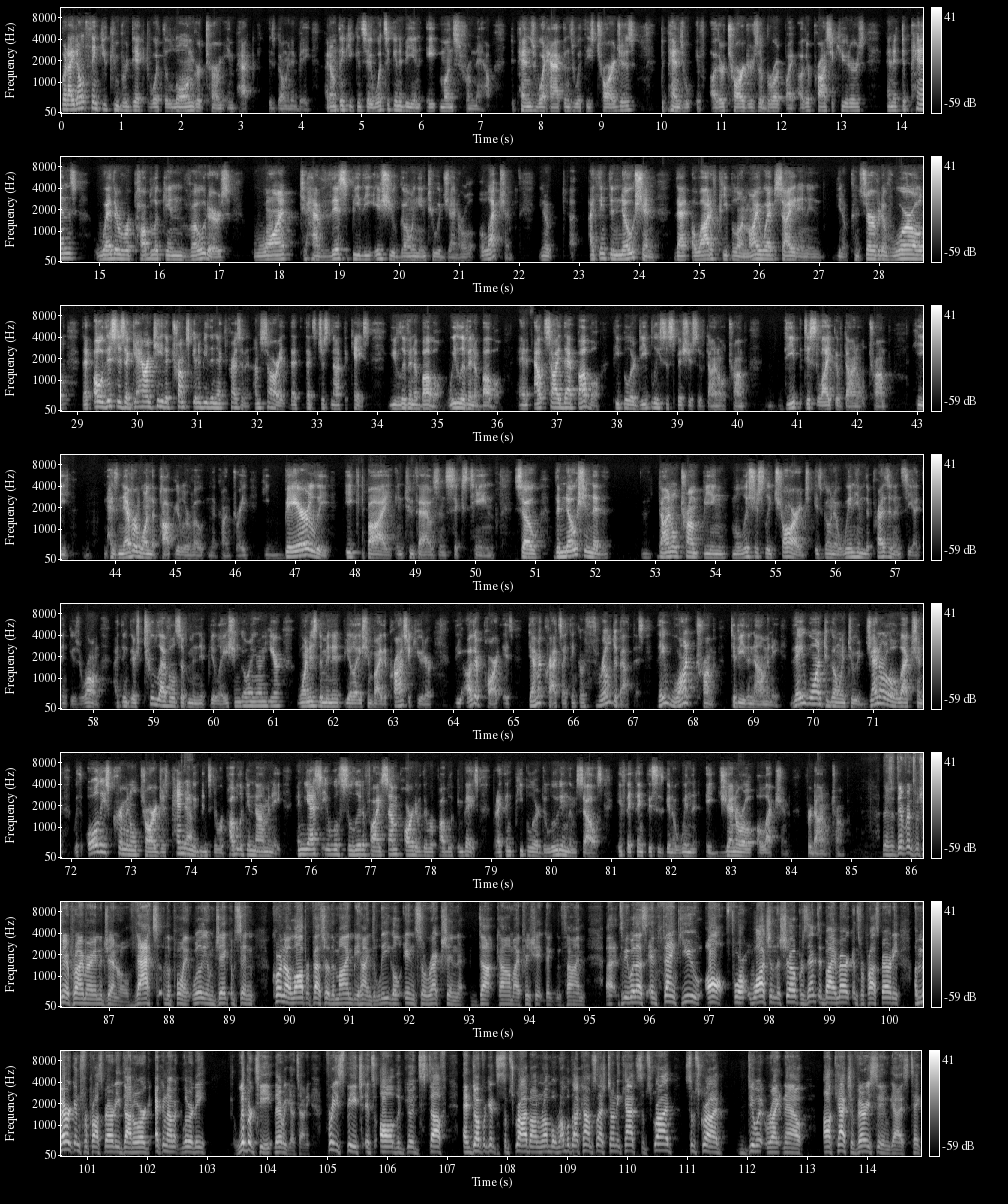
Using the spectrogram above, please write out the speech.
But I don't think you can predict what the longer term impact is going to be. I don't think you can say what's it going to be in eight months from now. Depends what happens with these charges. Depends if other charges are brought by other prosecutors. And it depends whether Republican voters want to have this be the issue going into a general election. You know, I think the notion that a lot of people on my website and in you know conservative world that oh this is a guarantee that Trump's going to be the next president. I'm sorry that that's just not the case. You live in a bubble. We live in a bubble. And outside that bubble, people are deeply suspicious of Donald Trump, deep dislike of Donald Trump. He has never won the popular vote in the country. He barely eked by in 2016. So the notion that Donald Trump being maliciously charged is going to win him the presidency, I think is wrong. I think there's two levels of manipulation going on here. One is the manipulation by the prosecutor. The other part is Democrats, I think, are thrilled about this. They want Trump to be the nominee. They want to go into a general election with all these criminal charges pending yeah. against the Republican nominee. And yes, it will solidify some part of the Republican base. But I think people are deluding themselves if they think this is going to win a general election for Donald Trump. There's a difference between a primary and a general. That's the point. William Jacobson, Cornell Law Professor, the mind behind legalinsurrection.com. I appreciate taking the time uh, to be with us. And thank you all for watching the show presented by Americans for Prosperity, AmericansForProsperity.org, economic liberty, liberty. There we go, Tony. Free speech. It's all the good stuff. And don't forget to subscribe on Rumble, rumble.com slash Tony Katz. Subscribe, subscribe. Do it right now. I'll catch you very soon, guys. Take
